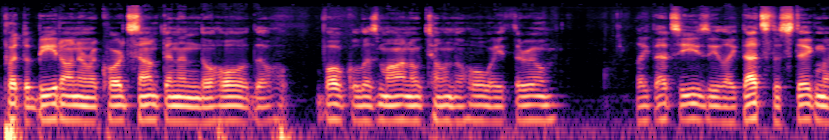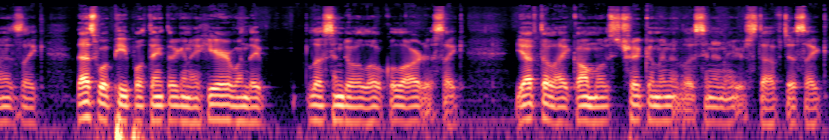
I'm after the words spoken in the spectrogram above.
put the beat on and record something, and the whole the whole vocal is monotone the whole way through. Like that's easy. Like that's the stigma. Is like that's what people think they're gonna hear when they listen to a local artist. Like you have to like almost trick them into listening to your stuff. Just like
